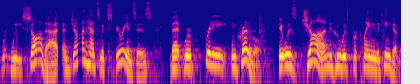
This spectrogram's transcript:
when we saw that, uh, John had some experiences that were pretty incredible. It was John who was proclaiming the kingdom.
